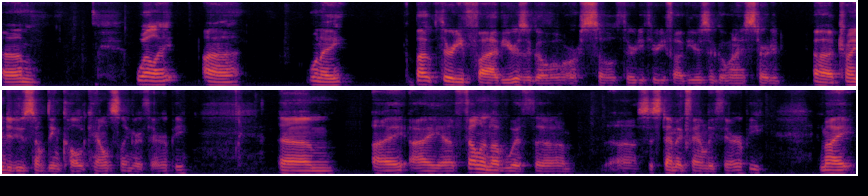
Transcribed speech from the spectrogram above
Um, well, I, uh, when I, about 35 years ago or so, 30, 35 years ago, when I started uh, trying to do something called counseling or therapy, um, I, I uh, fell in love with uh, uh, systemic family therapy my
